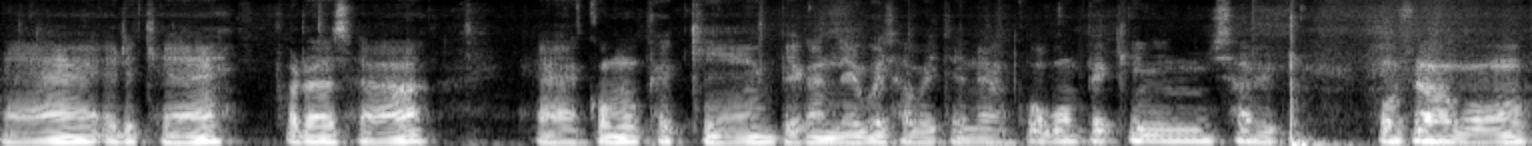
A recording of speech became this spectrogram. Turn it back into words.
네, 이렇게 풀어서 예, 고무 패킹 배관 내부에 삽입 때는 고무 패킹 삽입 보수하고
